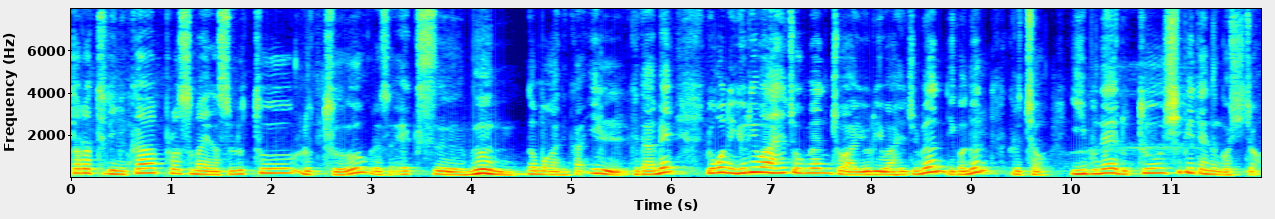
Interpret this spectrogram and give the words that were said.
떨어뜨리니까 플러스 마이너스 루트 루트. 그래서 x는 넘어가니까 1. 그 다음에 요거는 유리화 해주면 좋아. 유리화 해주면 이거는 그렇죠. 2분의 루트 10이 되는 것이죠.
